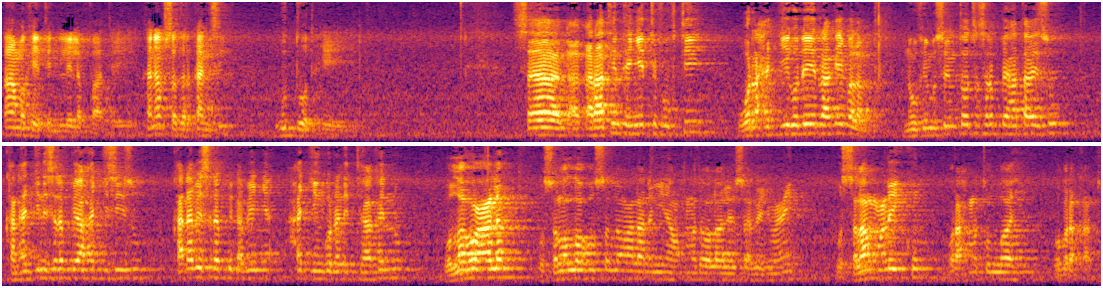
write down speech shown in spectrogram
qaama keetiin illee laffaate kanaaf sadarkaan guddoo ta'e qaraatiin teenyeetti fuftii warra hajjii godhee irraa qeebalamte nuufi muslimtootas rabbi haa taasisu kan hajjinis rabbi haa hajjisiisu kadhabes rabbi qabeenya hajjiin godhanitti haa kennu والله أعلم وصلى الله وسلم على نبينا محمد وعلى آله وصحبه أجمعين والسلام عليكم ورحمة الله وبركاته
